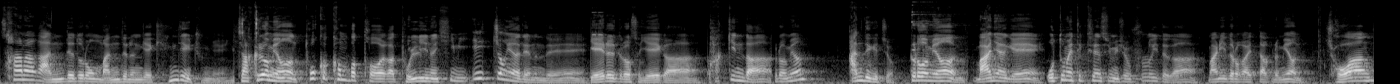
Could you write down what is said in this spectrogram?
산화가 안 되도록 만드는 게 굉장히 중요해요. 자, 그러면 토크 컨버터가 돌리는 힘이 일정해야 되는데 예를 들어서 얘가 바뀐다. 그러면 안 되겠죠. 그러면 만약에 오토매틱 트랜스미션 플루이드가 많이 들어가 있다 그러면 저항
